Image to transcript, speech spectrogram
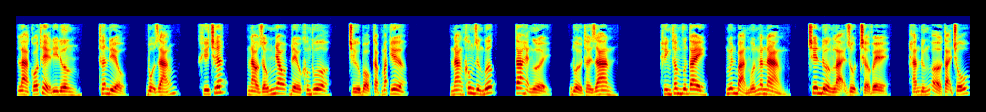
là có thể đi đường, thân điều, bộ dáng, khí chất, nào giống nhau đều không thua, trừ bỏ cặp mắt kia. Nàng không dừng bước, ta hẹn người, đuổi thời gian. Hình thâm vươn tay, nguyên bản muốn ngăn nàng, trên đường lại rụt trở về, hắn đứng ở tại chỗ,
